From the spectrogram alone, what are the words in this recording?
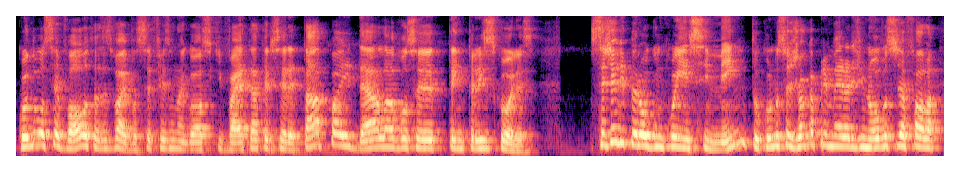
quando você volta, às vezes vai, você fez um negócio que vai até a terceira etapa e dela você tem três escolhas. Você já liberou algum conhecimento? Quando você joga a primeira de novo, você já fala,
